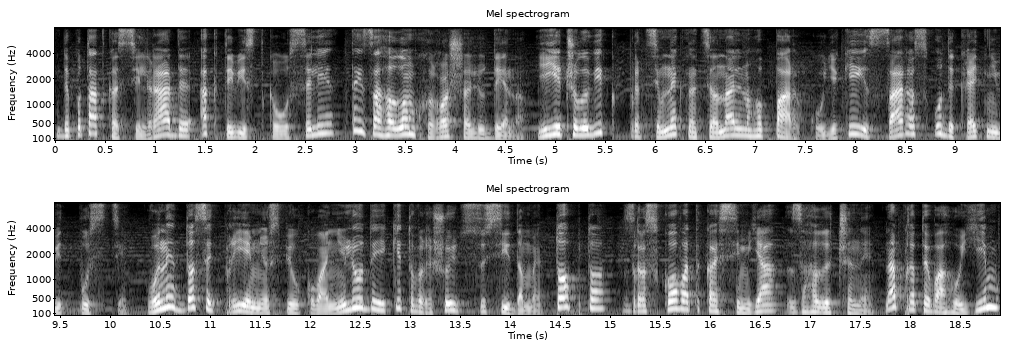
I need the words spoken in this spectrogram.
депутатка сільради, активістка у селі та й загалом хороша людина. Її чоловік працівник національного парку, який зараз у декретній відпустці. Вони досить приємні у спілкуванні люди, які товаришують з сусідами, тобто зразкова така сім'я з Галичини. На противагу їм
